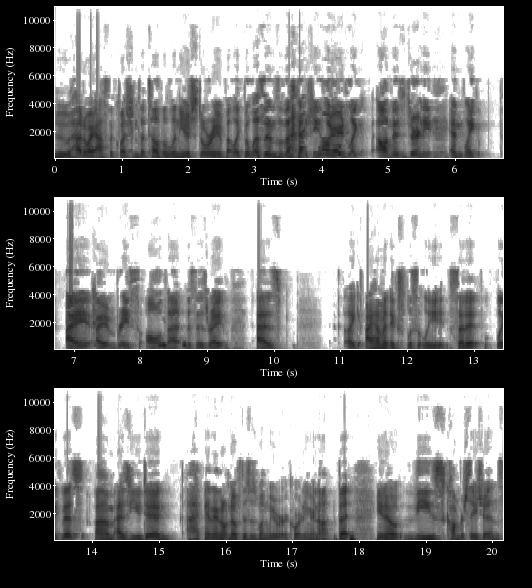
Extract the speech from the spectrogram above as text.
ooh, how do I ask the questions that tell the linear story about like the lessons that she learned like on this journey? And like, I, I embrace all that. This is right as like I haven't explicitly said it like this, um, as you did and I don't know if this is when we were recording or not, but you know, these conversations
